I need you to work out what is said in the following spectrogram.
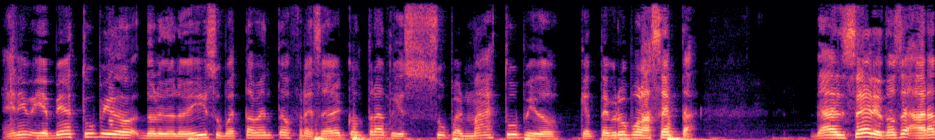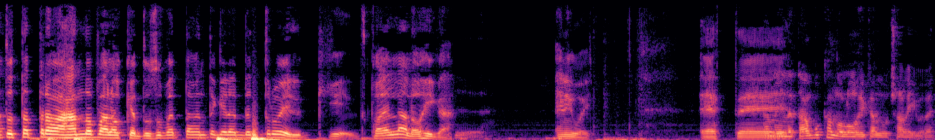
Anyway, y es bien estúpido WWE supuestamente ofrecer el contrato y es súper más estúpido que este grupo lo acepta. En serio, entonces ahora tú estás trabajando para los que tú supuestamente quieres destruir. ¿Qué- ¿Cuál es la lógica? Anyway. Este... A mí le estaban buscando lógica en lucha libre.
